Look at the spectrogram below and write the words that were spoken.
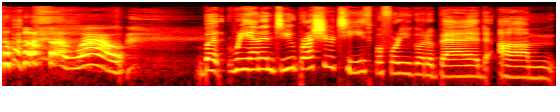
wow. But Rhiannon, do you brush your teeth before you go to bed? Um,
